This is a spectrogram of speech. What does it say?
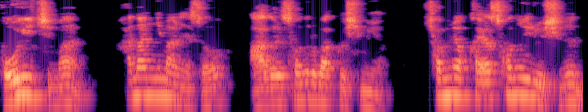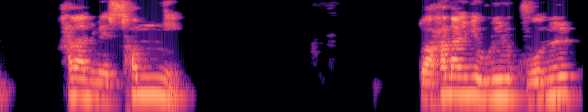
보이지만 하나님 안에서 악을 선으로 바꾸시며 협력하여 선을 이루시는 하나님의 섭리. 또 하나님이 우리를 구원을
